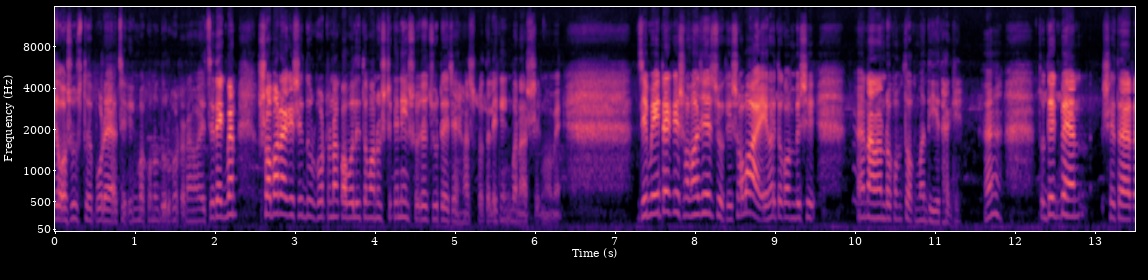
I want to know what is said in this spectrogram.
কেউ অসুস্থ হয়ে পড়ে আছে কিংবা কোনো দুর্ঘটনা হয়েছে। দেখবেন, সবার আগে সেই দুর্ঘটনা কবলিত মানুষটিকে নিয়ে সোজা ছুটে যায় হাসপাতালে কিংবা নার্সিংহোমে যে মেয়েটাকে সমাজের চোখে সবাই হয়তো কম বেশি নানান রকম তকমা দিয়ে থাকে হ্যাঁ? তো দেখবেন, সে তার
